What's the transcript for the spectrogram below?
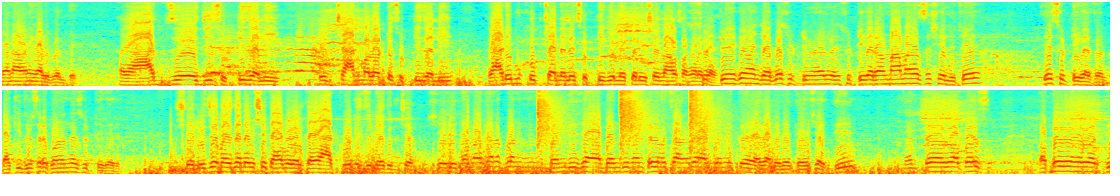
या नावाने गाडी बोलते. आज जी सुट्टी झाली खूप छान मला वाटतं सुट्टी झाली. गाडी पण खूप छान आली. सुट्टी मेकर विषयी नाव सांगा काय? सुट्टी म्हणजे आपल्या सुट्टी मिळाली. सुट्टी करा मामा असं शेलूचे ते सुट्टी करतात. बाकी दुसरं कोणाला नाही सुट्टी करत. शेलूच्या मैदानाविषयी काय बोलाल? काय आठवणी जुन्या तुमच्या? शेलूच्या मैदानात पण बंदीच्या बंदीनंतर चांगल्या आठवणी झालेल्या त्या शक्ती नंतर वापस वरती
